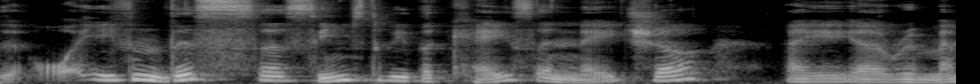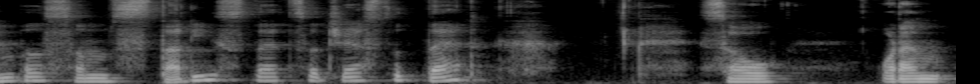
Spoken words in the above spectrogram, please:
uh, even this uh, seems to be the case in nature. I uh, remember some studies that suggested that. So what I'm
